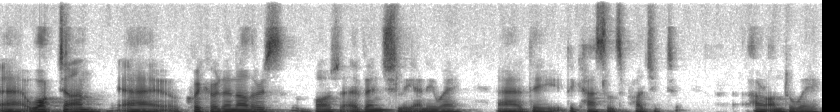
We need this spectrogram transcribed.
uh, worked on uh, quicker than others, but eventually, anyway, uh, the, the castles project are underway.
